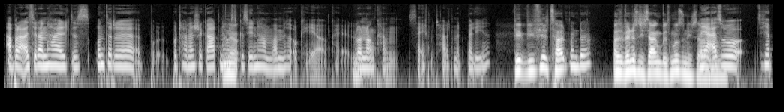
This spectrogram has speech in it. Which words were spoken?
Aber als wir dann halt das untere Bo- botanische Gartenhaus Ja. gesehen haben, waren wir so, okay, ja, okay, Ja. London kann safe mithalten mit Berlin. wie, wie viel zahlt man da? Also, wenn du es nicht sagen willst, musst du nicht sagen. Naja, also ich habe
